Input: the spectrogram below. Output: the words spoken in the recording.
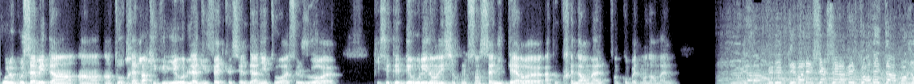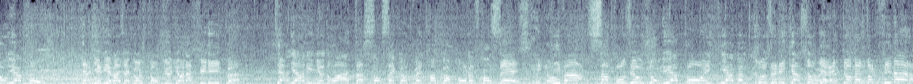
pour le coup ça avait été un, un, tour très particulier au-delà du fait que c'est le dernier tour à ce jour qui s'était déroulé dans des circonstances sanitaires à peu près normales complètement normales Julien Lafilippe qui va aller chercher la victoire d'étape aujourd'hui à Pau. Dernier virage à gauche pour Julien Lafilippe. Dernière ligne droite, à 150 mètres encore pour le Français, qui va s'imposer aujourd'hui à Pau et qui a même creusé l'écart sur ah Guérin Thomas dans le final.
